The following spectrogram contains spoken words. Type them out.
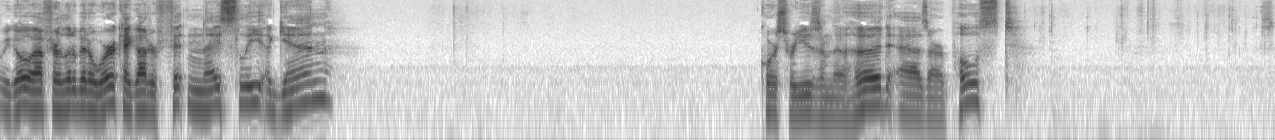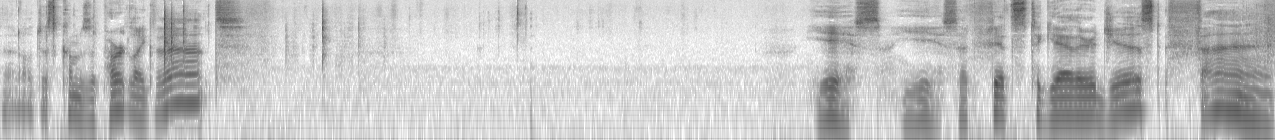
There we go. After a little bit of work, I got her fitting nicely again. Of course, we're using the hood as our post. So that all just comes apart like that. Yes, yes, that fits together just fine.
